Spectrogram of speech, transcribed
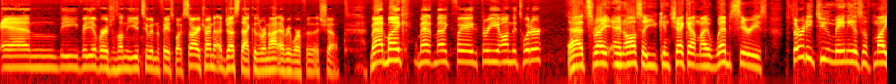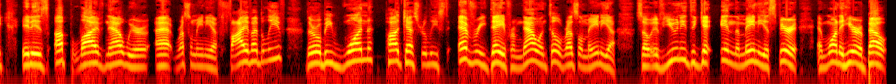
and the video versions on the YouTube and the Facebook. Sorry, trying to adjust that because we're not everywhere for this show. Mad Mike, Mad Mike three on the Twitter. That's right. And also, you can check out my web series, 32 Manias of Mike. It is up live now. We're at WrestleMania 5, I believe. There will be one podcast released every day from now until WrestleMania. So if you need to get in the Mania spirit and want to hear about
